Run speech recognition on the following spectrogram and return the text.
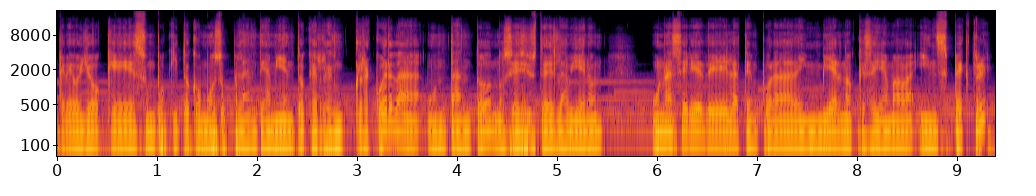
creo yo que es un poquito como su planteamiento que recuerda un tanto, no sé si ustedes la vieron, una serie de la temporada de invierno que se llamaba Inspectre,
